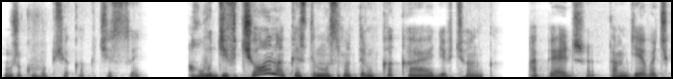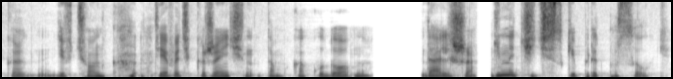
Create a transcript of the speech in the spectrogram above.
Мужиков вообще как часы. А у девчонок, если мы смотрим, какая девчонка? Опять же, там девочка, девчонка, девочка, женщина, там как удобно. Дальше. Генетические предпосылки.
